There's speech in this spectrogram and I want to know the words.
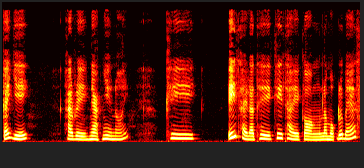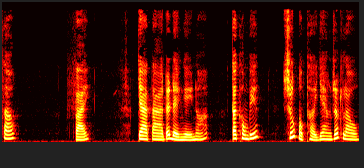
Cái gì? Harry ngạc nhiên nói, khi, ý thầy là thì khi thầy còn là một đứa bé sao? Phải. Cha ta đã đề nghị nó. Ta không biết. Suốt một thời gian rất lâu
